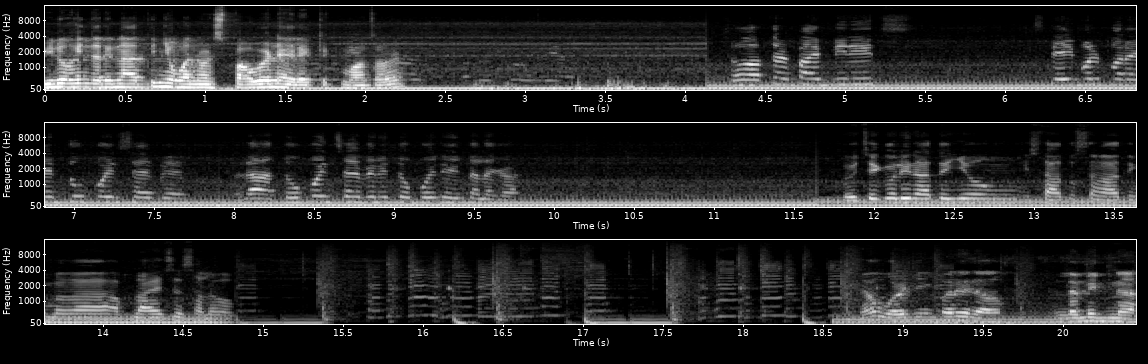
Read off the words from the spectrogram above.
Binuhin na rin natin yung 1 horsepower na electric motor. So after 5 minutes, stable pa rin 2.7. Wala, 2.7 and 2.8 talaga. So check ulit natin yung status ng ating mga appliances sa loob. Now, working pa rin oh. Ang Lamig na.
